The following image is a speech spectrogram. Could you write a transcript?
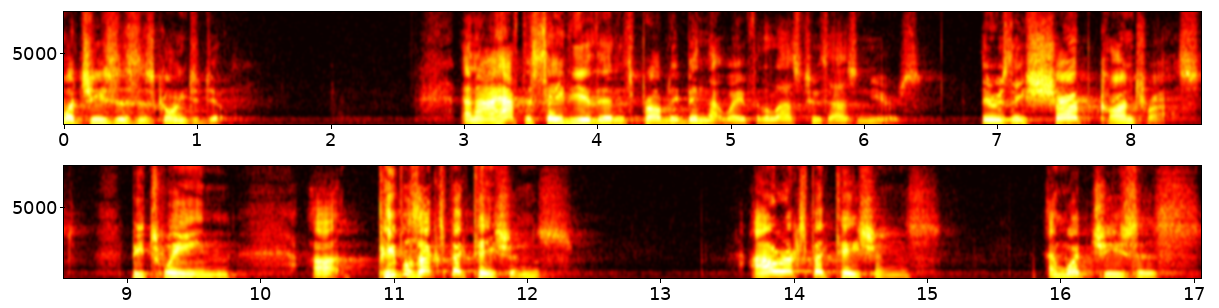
what Jesus is going to do. And I have to say to you that it's probably been that way for the last 2,000 years. There is a sharp contrast between uh, people's expectations, our expectations, and what Jesus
